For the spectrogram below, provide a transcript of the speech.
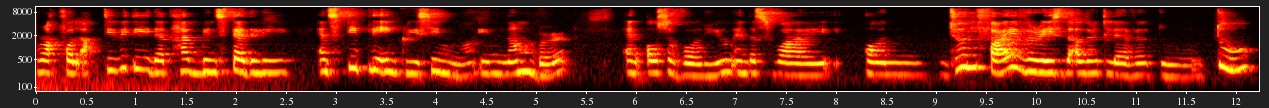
rockfall activity that had been steadily and steeply increasing no, in number and also volume. And that's why on June 5, we raised the alert level to 2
